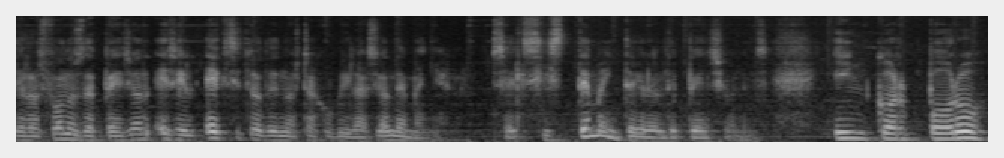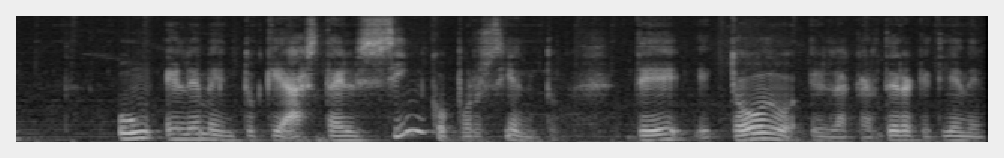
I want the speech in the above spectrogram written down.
de los fondos de pensión es el éxito de nuestra jubilación de mañana. El sistema integral de pensiones incorporó un elemento que hasta el 5% de eh, toda la cartera que tiene,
